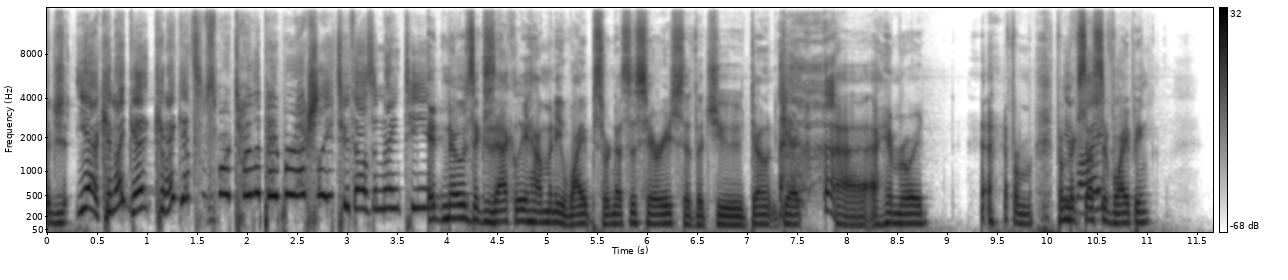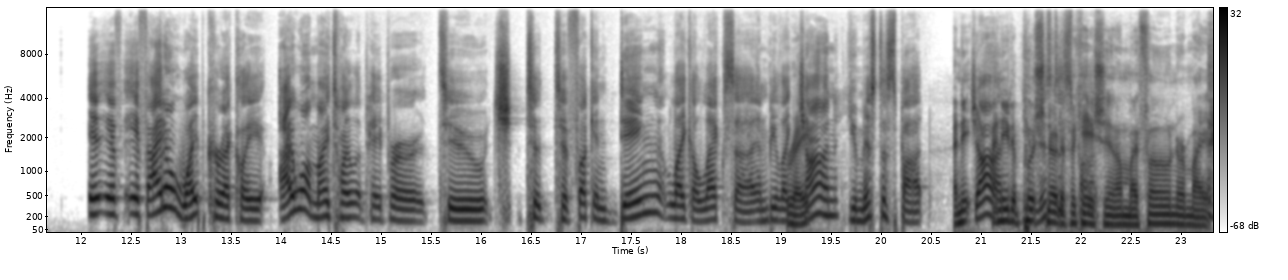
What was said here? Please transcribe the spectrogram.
Just, yeah, can I get can I get some smart toilet paper actually? 2019. it knows exactly how many wipes are necessary so that you don't get uh, a hemorrhoid from from If I- excessive wiping. If if I don't wipe correctly, I want my toilet paper to to to fucking ding like Alexa and be like, Right. "John, you missed a spot." I need I need a push missed a notification on my phone or my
